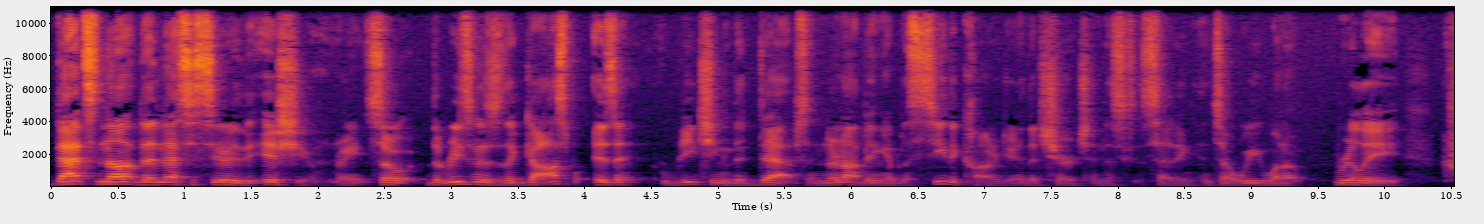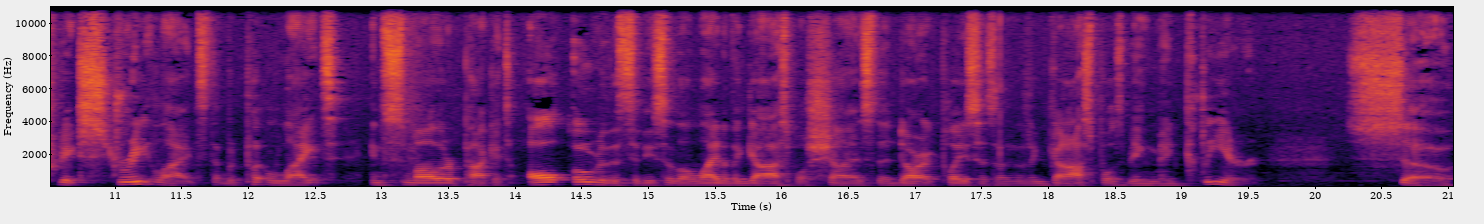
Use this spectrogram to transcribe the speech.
that's not the necessarily the issue, right? So the reason is the gospel isn't reaching the depths, and they're not being able to see the congregation, the church in this setting. And so we want to really create street lights that would put light in smaller pockets all over the city so the light of the gospel shines to the dark places and the gospel is being made clear. So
